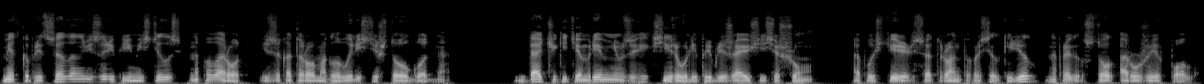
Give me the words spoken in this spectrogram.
метка прицела на визоре переместилась на поворот, из-за которого могло вылезти что угодно. Датчики тем временем зафиксировали приближающийся шум. «Опусти рельсотрон», — попросил Кирилл, направил стол оружия в пол.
